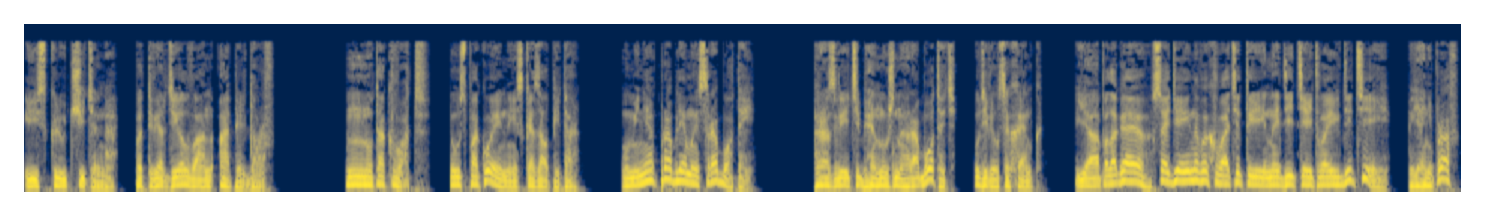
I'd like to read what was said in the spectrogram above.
«Исключительно», — подтвердил Ван Аппельдорф. «Ну так вот», — успокоенный, — сказал Питер. «У меня проблемы с работой». «Разве тебе нужно работать?» — удивился Хэнк. «Я полагаю, содеянного хватит и на детей твоих детей. Я не прав?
